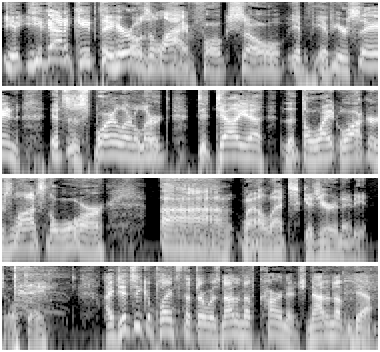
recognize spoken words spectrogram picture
You, you got to keep the heroes alive, folks. So if if you're saying it's a spoiler alert to tell you that the White Walkers lost the war, uh, well, that's because you're an idiot. Okay. I did see complaints that there was not enough carnage, not enough death.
